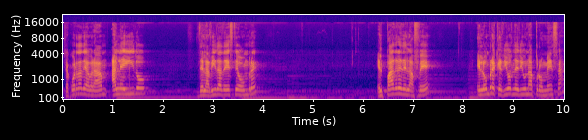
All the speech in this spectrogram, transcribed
¿Se acuerda de Abraham? ¿Ha leído de la vida de este hombre? El padre de la fe, el hombre que Dios le dio una promesa,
